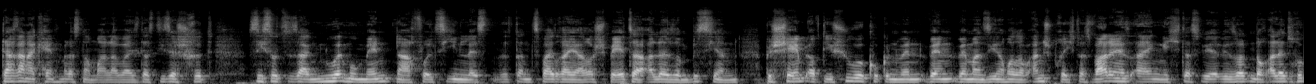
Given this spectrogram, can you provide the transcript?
daran erkennt man das normalerweise, dass dieser Schritt sich sozusagen nur im Moment nachvollziehen lässt. Dass dann zwei, drei Jahre später alle so ein bisschen beschämt auf die Schuhe gucken, wenn, wenn, wenn man sie nochmal darauf anspricht. Was war denn jetzt eigentlich, dass wir, wir sollten doch alle zu,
